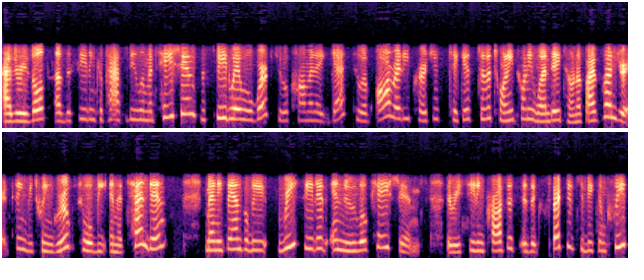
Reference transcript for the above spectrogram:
As a result of the seating capacity limitations, the Speedway will work to accommodate guests who have already purchased tickets to the 2021 Daytona 500. Between groups who will be in attendance, many fans will be reseated in new locations. The reseating process is expected to be complete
